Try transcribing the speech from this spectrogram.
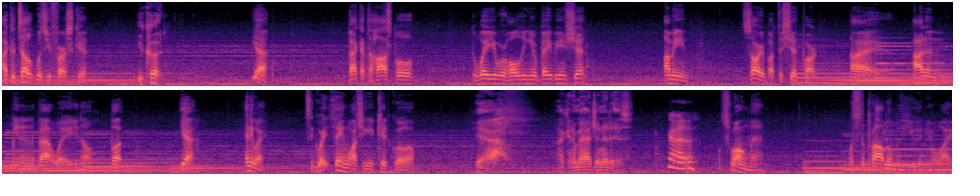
I could tell it was your first kid. You could. Yeah. Back at the hospital, the way you were holding your baby and shit. I mean, sorry about the shit part. I I didn't mean it in a bad way, you know. But yeah. Anyway, it's a great thing watching your kid grow up. Yeah. I can imagine it is. Geil. What's wrong, man? What's the problem with you and your wife?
